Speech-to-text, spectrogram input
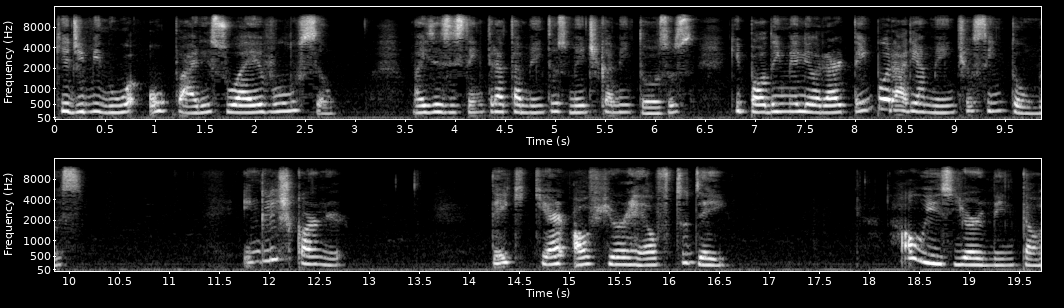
que diminua ou pare sua evolução. Mas existem tratamentos medicamentosos que podem melhorar temporariamente os sintomas. English Corner Take care of your health today. How is your mental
